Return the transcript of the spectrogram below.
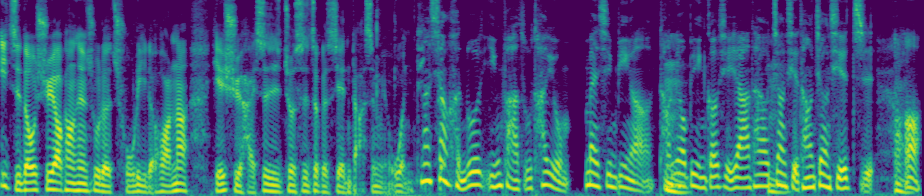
一直都需要抗生素的处理的话，那也许还是就是这个时间打是没有问题。那像很多银发族，他有慢性病啊，糖尿病、高血压，他要降血糖、降血脂哦，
